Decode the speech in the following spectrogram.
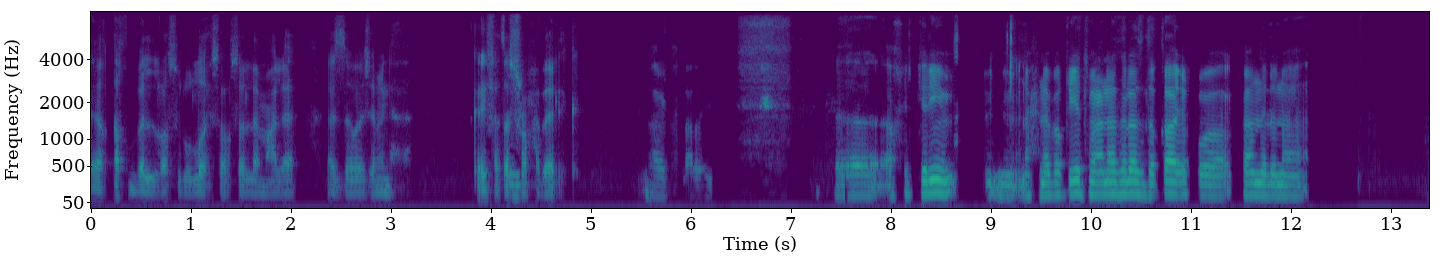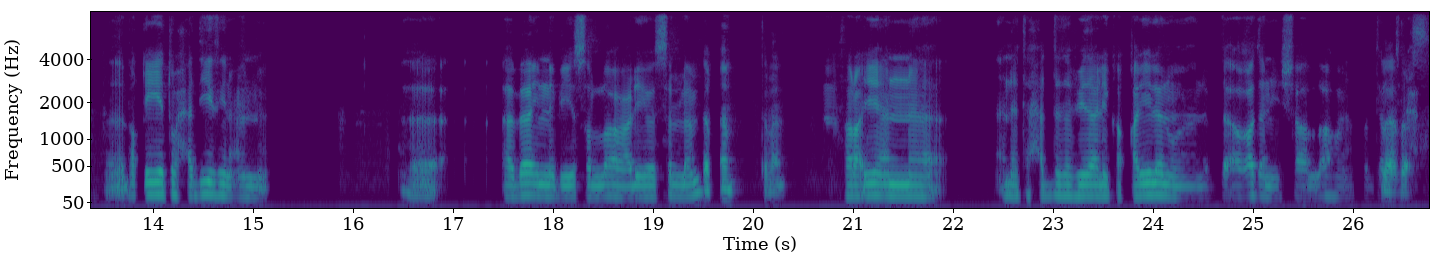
أقبل رسول الله صلى الله عليه وسلم على الزواج منها. كيف تشرح ذلك؟ أخي الكريم نحن بقيت معنا ثلاث دقائق وكان لنا بقية حديث عن آباء النبي صلى الله عليه وسلم. تمام تمام. فرأيي أن نتحدث في ذلك قليلا ونبدأ غدا إن شاء الله ونقدر لا بأس.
